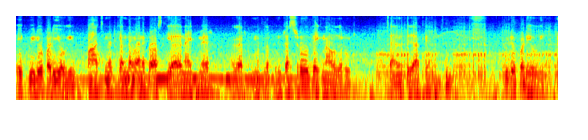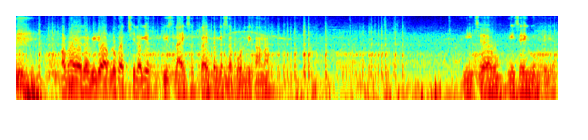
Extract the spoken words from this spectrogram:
एक वीडियो पड़ी होगी, पाँच मिनट के अंदर मैंने क्रॉस किया है नाइट मेयर अगर मतलब इंटरेस्टेड हो तो देखना हो ज़रूर चैनल पे जाके। वीडियो पड़ी होगी। और भाई, अगर वीडियो आप लोग को अच्छी लगे तो प्लीज़ लाइक सब्सक्राइब करके सपोर्ट दिखाना। नीचे है वो, नीचे ही घूम रही है।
